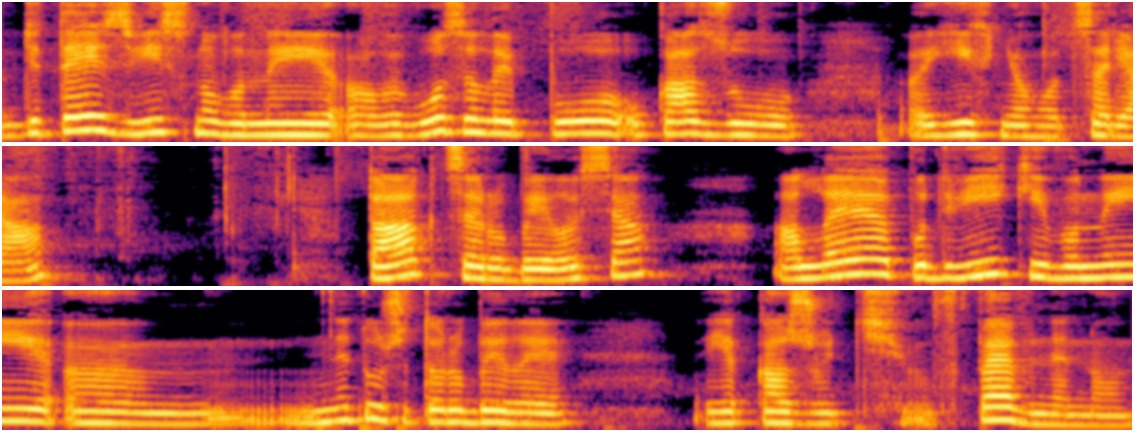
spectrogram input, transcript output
дітей, звісно, вони вивозили по указу їхнього царя. Так, це робилося. Але подвійки вони е, не дуже то робили, як кажуть, впевнено.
